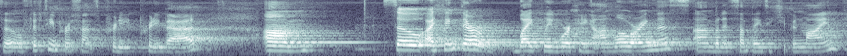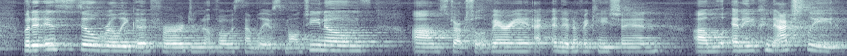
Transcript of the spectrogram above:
so 15% is pretty, pretty bad. Um, so I think they're likely working on lowering this, um, but it's something to keep in mind. But it is still really good for de novo assembly of small genomes, um, structural variant identification, um, and you can actually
